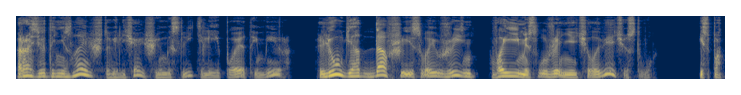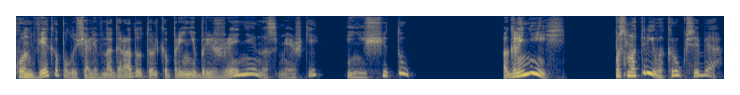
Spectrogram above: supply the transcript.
Разве ты не знаешь, что величайшие мыслители и поэты мира, люди, отдавшие свою жизнь во имя служения человечеству, испокон века получали в награду только пренебрежение, насмешки и нищету? Оглянись, посмотри вокруг себя.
